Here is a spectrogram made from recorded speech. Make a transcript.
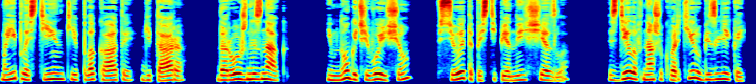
Мои пластинки, плакаты, гитара, дорожный знак и много чего еще, все это постепенно исчезло, сделав нашу квартиру безликой,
